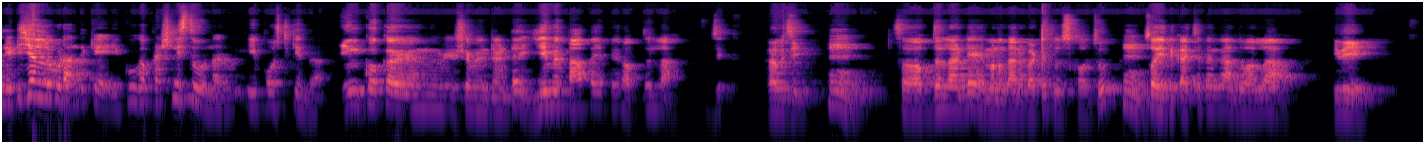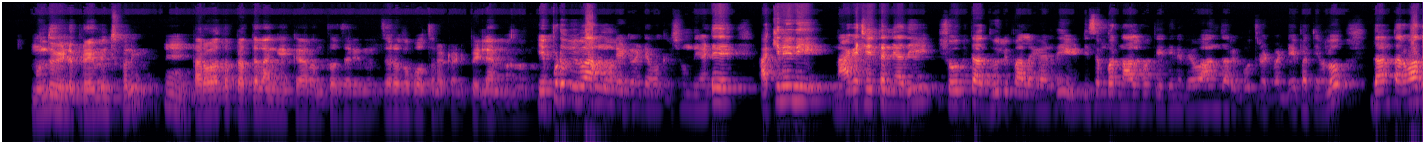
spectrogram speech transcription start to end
నెటిజన్లు కూడా అందుకే ఎక్కువగా ప్రశ్నిస్తూ ఉన్నారు ఈ పోస్ట్ కింద. ఇంకొక విషయం ఏంటంటే ఈమె తాతయ్య పేరు అబ్దుల్లా జి- రౌజీ ఉమ్, సో అబ్దుల్లా అంటే మనం దాన్ని బట్టి చూసుకోవచ్చు. సో ఇది ఖచ్చితంగా అందువల్ల ఇది ముందు వీళ్ళు ప్రేమించుకొని. తర్వాత పెద్దల అంగీకారంతో జరిగిన జరగబోతున్నటువంటి పెళ్ళి అని మనం ఎప్పుడు వివాహం ఉండేటువంటి అవకాశం ఉంది. అంటే అక్కినేని నాగ చైతన్యది శోభితా ధూళిపాల గారిది డిసెంబర్ నాలుగో తేదీన వివాహం జరగబోతున్నటువంటి నేపథ్యంలో. దాని తర్వాత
